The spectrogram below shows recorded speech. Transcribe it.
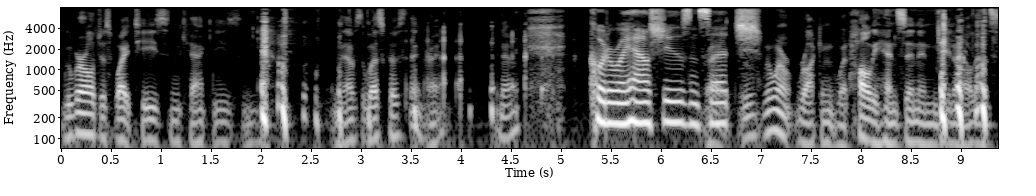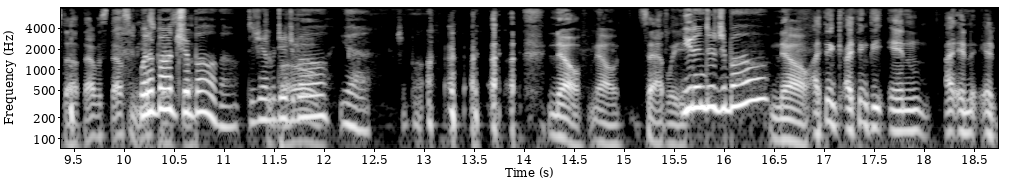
We were all just white tees and khakis, and I mean that was the West Coast thing, right? You know, Corduroy house shoes and right. such. We, we weren't rocking what Helly Hansen and you know all that stuff. That was that was What East about. Girbaud though? Did you ever do Girbaud. Girbaud? Yeah, Girbaud. No, no, sadly. you didn't do Girbaud? No, I think I think the in I, and, and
